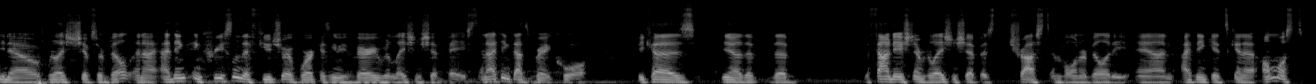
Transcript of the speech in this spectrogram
you know relationships are built and I, I think increasingly the future of work is going to be very relationship based and i think that's very cool because you know the the the foundation of relationship is trust and vulnerability and i think it's going to almost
